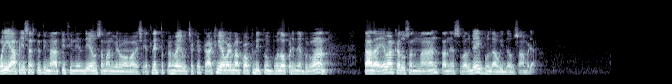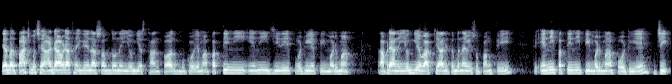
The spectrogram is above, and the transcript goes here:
વળી, આપણી સંસ્કૃતિમાં અતિથિને દેવ સમાન ગણવામાં આવે છે. એટલે જ તો કહેવાયું છે કે કાઠિયાવાડમાં કોક ભૂલો પડીને, ભગવાન, તારા એવા કરું સન્માન તને સ્વર્ગે ભૂલાવી દઉં સાંભળ્યા. ત્યારબાદ પાંચમું છે આડાવડા થઈ ગયેલા શબ્દોને યોગ્ય સ્થાન પર મૂકો. એમાં પત્તીની, એની જીરે, પોઢીએ પીમળમાં. આપણે આને યોગ્ય વાક્ય આ રીતે બનાવીશું. પંક્તિ કે એની પતિની પીમળમાં પોઢીએ જી.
